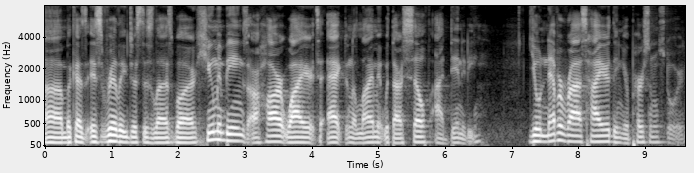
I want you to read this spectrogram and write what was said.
um, because it's really just this last bar. Human beings are hardwired to act in alignment with our self identity. You'll never rise higher than your personal story.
